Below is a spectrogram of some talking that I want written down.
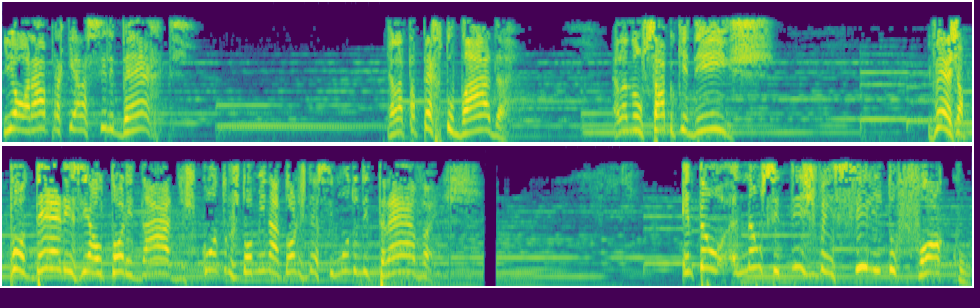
e orar para que ela se liberte. Ela está perturbada. Ela não sabe o que diz. Veja, poderes e autoridades contra os dominadores desse mundo de trevas. Então, não se desvencilhe do foco.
